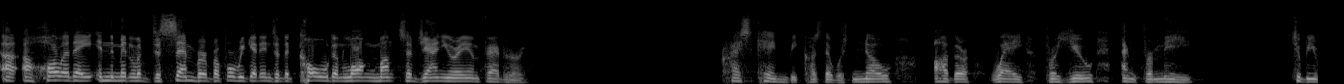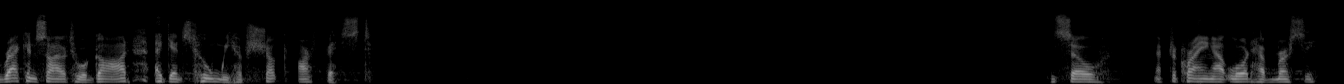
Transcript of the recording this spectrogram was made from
a, a, holiday in the middle of December before we get into the cold and long months of January and February. Christ came because there was no other way for you and for me to be reconciled to a God against whom we have shook our fist. And so, after crying out, Lord, have mercy,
